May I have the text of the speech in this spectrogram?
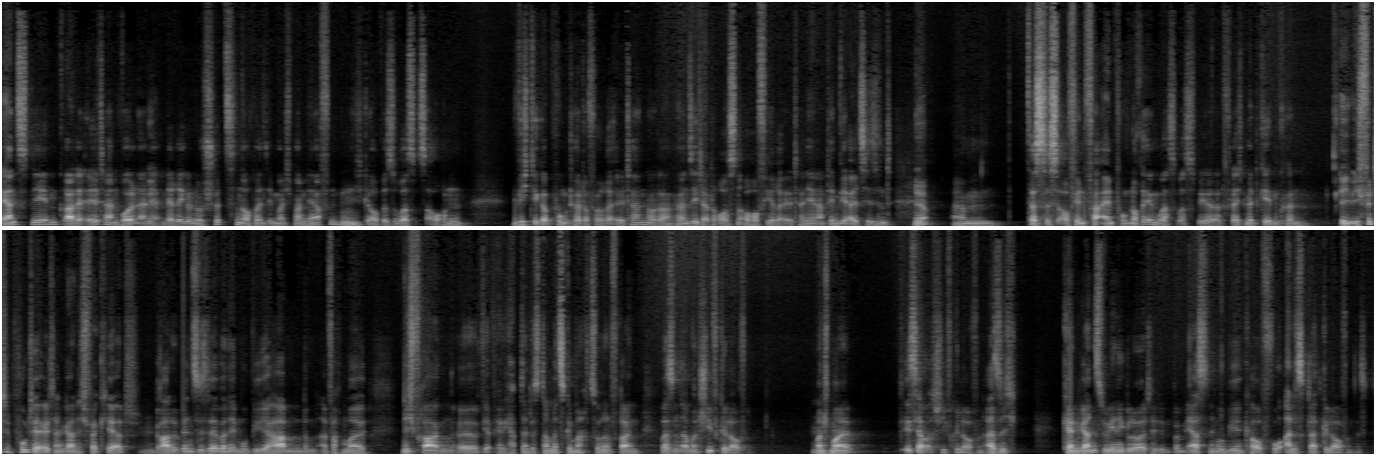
ernst nehmen. Gerade Eltern wollen einen ja. in der Regel nur schützen, auch wenn sie manchmal nerven. Mhm. Ich glaube, sowas ist auch ein ein wichtiger Punkt, hört auf eure Eltern oder hören Sie da draußen auch auf Ihre Eltern, je nachdem, wie alt Sie sind. Ja. Ähm, das ist auf jeden Fall ein Punkt. Noch irgendwas, was wir vielleicht mitgeben können? Ich, ich finde den Punkt der Eltern gar nicht verkehrt. Mhm. Gerade wenn Sie selber eine Immobilie haben, dann einfach mal nicht fragen, äh, wie, wie habt ihr das damals gemacht, sondern fragen, was ist denn damals schiefgelaufen? Mhm. Manchmal ist ja was schiefgelaufen. Also ich kenne ganz wenige Leute beim ersten Immobilienkauf, wo alles glatt gelaufen ist.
